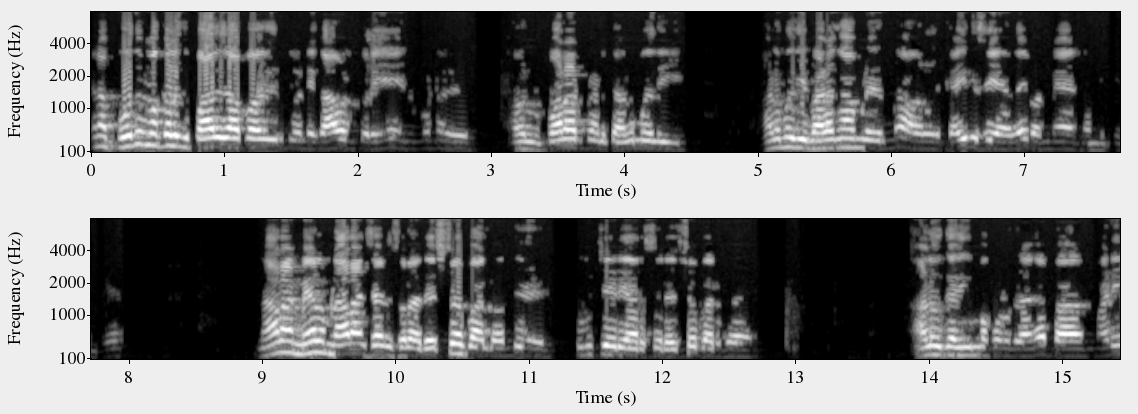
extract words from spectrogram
ஏன்னா பொதுமக்களுக்கு பாதுகாப்பாக இருக்க வேண்டிய காவல்துறையை இது போன்ற அவர்கள் போராட்டம் நடத்த அனுமதி அனுமதி வழங்காமல் இருந்தால் அவர்களை கைது செய்யாதே வன்மையாக கண்டிக்கின்றேன். நாராயண மேலும் நாராயணசாமி சொல்ற ரெஸ்டோ பார்க் வந்து புதுச்சேரி அரசு ரெஸ்டோ பார்க்க அளவுக்கு அதிகமாக கொடுக்குறாங்க. ப- மணி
